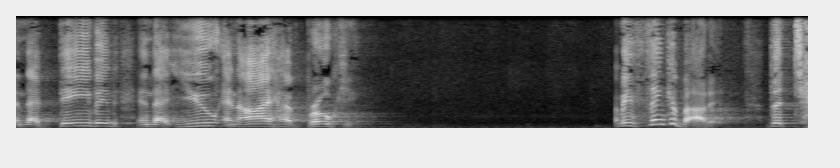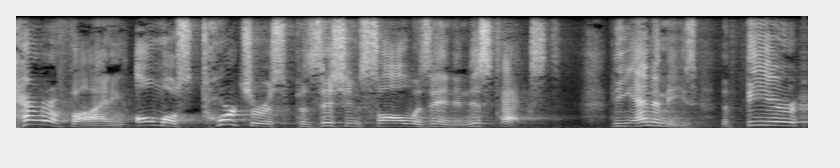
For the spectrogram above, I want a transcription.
and that David and that you and I have broken. I mean, think about it. The terrifying, almost torturous position Saul was in in this text. The enemies, the fear,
